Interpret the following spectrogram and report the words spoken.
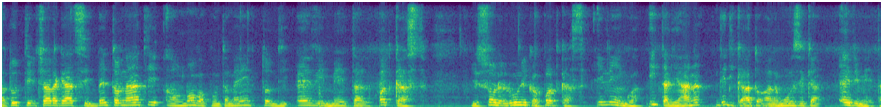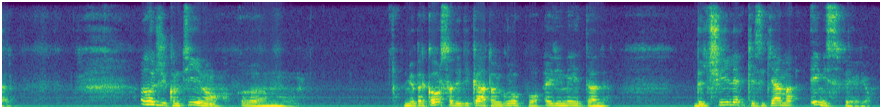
a tutti, ciao ragazzi, bentornati a un nuovo appuntamento di Heavy Metal Podcast, il solo e l'unico podcast in lingua italiana dedicato alla musica heavy metal. Oggi continuo um, il mio percorso dedicato al gruppo heavy metal del Cile che si chiama Emisferio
